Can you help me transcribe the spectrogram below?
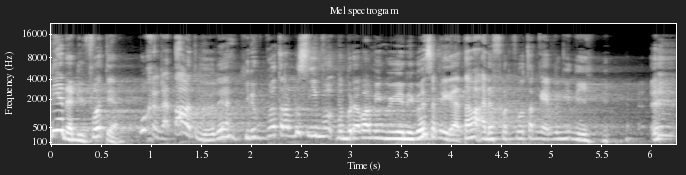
ini ada di vote ya? Gue kagak tahu tuh ya. Hidup gue terlalu sibuk beberapa minggu ini. Gue sampai gak tahu ada vote-votean kayak begini.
